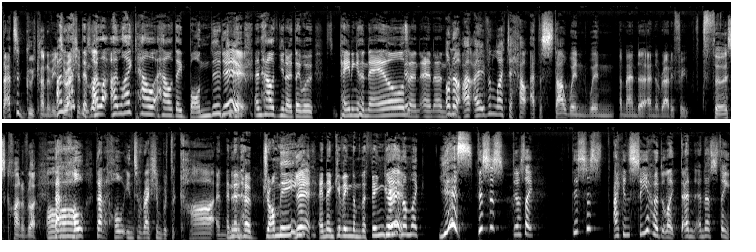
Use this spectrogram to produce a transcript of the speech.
That's a good kind of interaction. I liked. Like- I, li- I liked how, how they bonded Yeah. together and how you know they were painting her nails and, and, and Oh no! I, I even liked how at the start when when Amanda and the Rowdy Free first kind of like that Oh. whole that whole interaction with the car and and then her drumming Yeah. and then giving them the finger Yeah. and I'm like yes this is there's like this is I can see her to like and and that's the thing.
